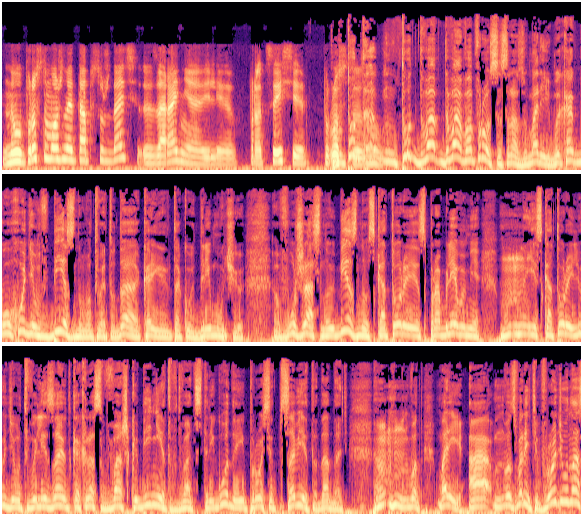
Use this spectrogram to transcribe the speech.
Ну, просто можно это обсуждать э, заранее или в процессе. Просто, Ну, тут, ну, э, тут два, два вопроса сразу, Мария. Мы как бы уходим в бездну вот в эту, да, такую дремучую, в ужасную бездну, с которой, с проблемами, из которой люди вот вылезают как раз в ваш кабинет в 23 года и просят совета, да, дать. Вот, Мария, а вот смотрите, вроде у нас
